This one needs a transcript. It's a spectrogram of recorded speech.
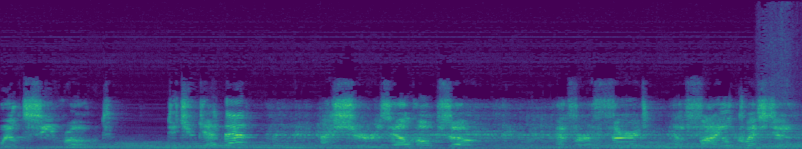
Wiltsey Road. Did you get that? I sure as hell hope so. And for a third and final question,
